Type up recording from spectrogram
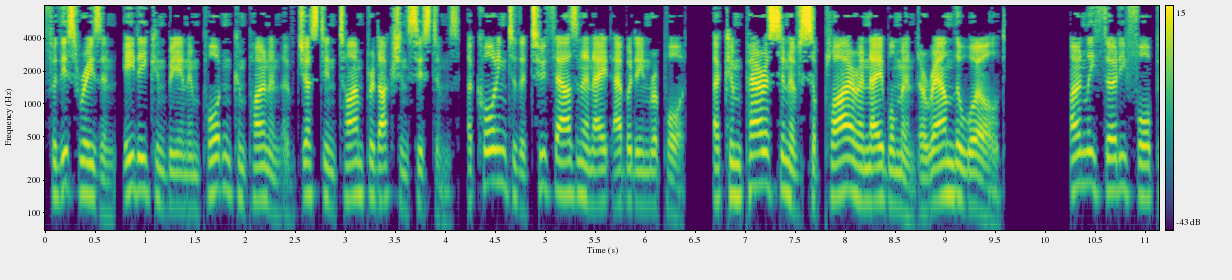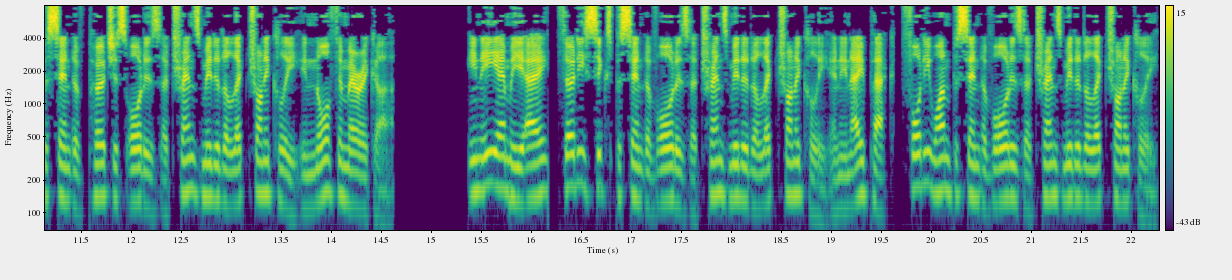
For this reason, ED can be an important component of just-in-time production systems. According to the 2008 Aberdeen report, A Comparison of Supplier Enablement Around the World, only 34% of purchase orders are transmitted electronically in North America. In EMEA, 36% of orders are transmitted electronically and in APAC, 41% of orders are transmitted electronically.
